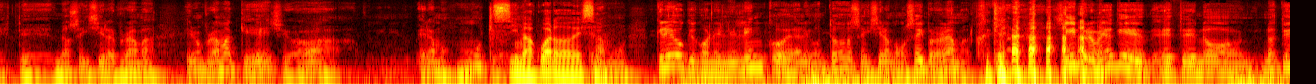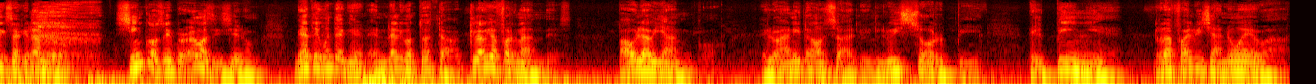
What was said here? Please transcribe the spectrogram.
este, no se hiciera el programa. Era un programa que llevaba, éramos muchos. Sí, me acuerdo de eso. Éramos Creo que con el elenco de Dale con Todo se hicieron como seis programas. Sí, pero mirá que este, no, no estoy exagerando. Cinco o seis programas se hicieron. Mirá, te cuenta que en Dale con Todo estaba Claudia Fernández, Paola Bianco, Elvanita González, Luis Sorpi, El Piñe, Rafael Villanueva,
